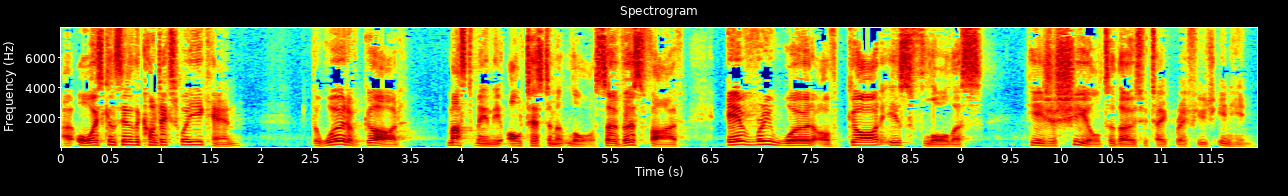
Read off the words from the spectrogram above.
Uh, always consider the context where you can. The Word of God must mean the Old Testament law. So verse 5, every word of God is flawless. He is a shield to those who take refuge in him.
